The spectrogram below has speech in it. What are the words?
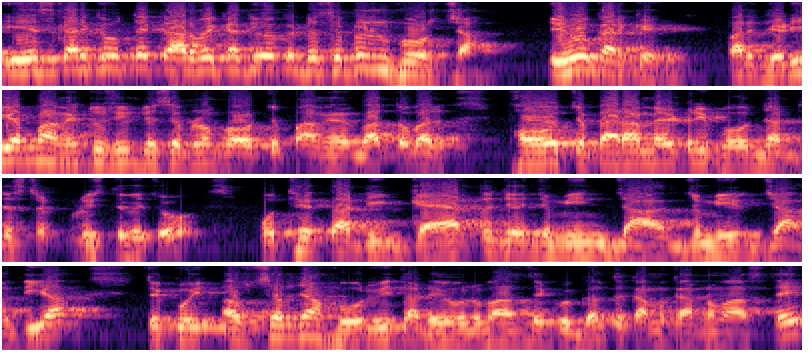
ਇਸ ਕਰਕੇ ਉੱਤੇ ਕਾਰਵਾਈ ਕਰਦੀ, ਉਹ ਇੱਕ ਡਿਸਪਲਿਨ ਫੋਰਸ ਆ, ਇਹੋ ਕਰਕੇ। ਪਰ ਜਿਹੜੀ ਆ ਭਾਵੇਂ ਤੁਸੀਂ ਡਿਸਪਲਿਨ ਫੌਜ ਚ, ਭਾਵੇਂ ਵੱਧ ਤੋਂ ਵੱਧ ਫੌਜ ਚ ਪੈਰਾਮਿਲਟਰੀ ਫੌਜ ਜਾਂ ਡਿਸਟ੍ਰਿਕਟ ਪੁਲਿਸ ਦੇ ਵਿੱਚ ਹੋ, ਉੱਥੇ ਤੁਹਾਡੀ ਗੈਰਤ ਜੇ ਜ਼ਮੀਨ ਜਾਗ ਜ਼ਮੀਰ ਜਾਗਦੀ ਆ ਤੇ ਕੋਈ ਅਫਸਰ ਜਾਂ ਹੋਰ ਵੀ ਤੁਹਾਡੇ ਵੱਲ ਵਾਸਤੇ ਕੋਈ ਗਲਤ ਕੰਮ ਕਰਨ ਵਾਸਤੇ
